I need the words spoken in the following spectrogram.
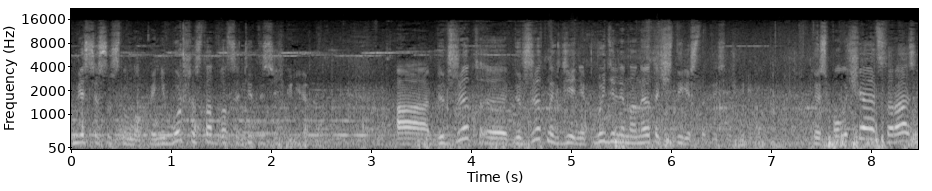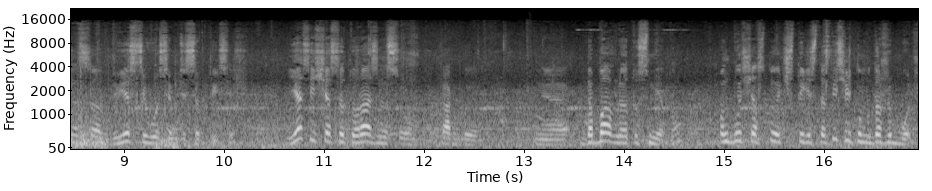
вместе с установкой не больше 120 тысяч гривен. А бюджет, э, бюджетных денег выделено на это 400 тысяч гривен. То есть получается разница в 280 тысяч. Я сейчас эту разницу как бы добавлю эту смету. Он будет сейчас стоить 400 тысяч, думаю, даже больше.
